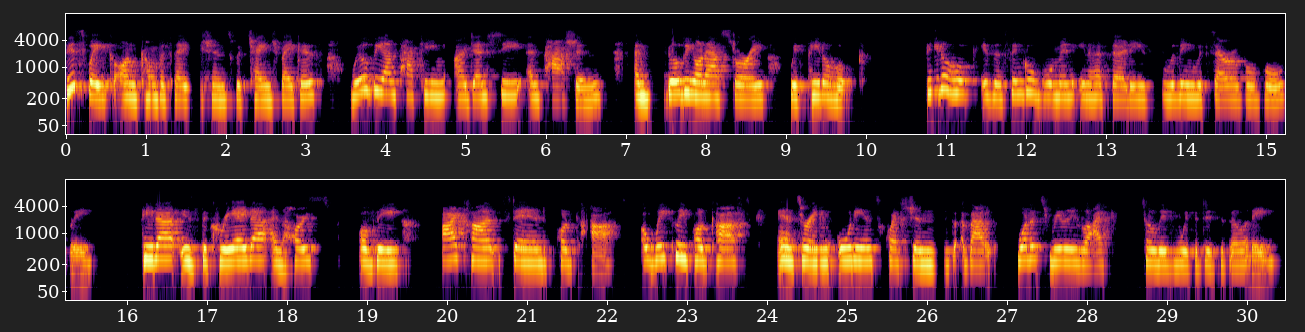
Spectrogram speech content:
This week on Conversations with Changemakers, we'll be unpacking identity and passions and building on our story with Peta Hooke. Peta Hooke is a single woman in her 30s living with cerebral palsy. Peta is the creator and host of the I Can't Stand podcast, a weekly podcast answering audience questions about what it's really like to live with a disability.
